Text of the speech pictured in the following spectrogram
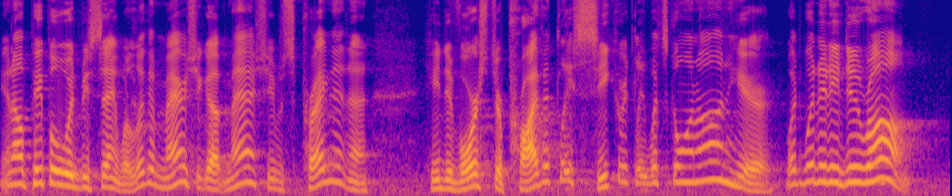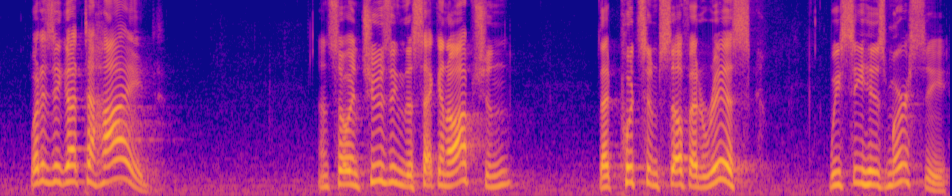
You know, people would be saying, well, look at Mary, she got mad, she was pregnant, and he divorced her privately, secretly, what's going on here? What, what did he do wrong? What has he got to hide? And so in choosing the second option that puts himself at risk, we see His mercy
